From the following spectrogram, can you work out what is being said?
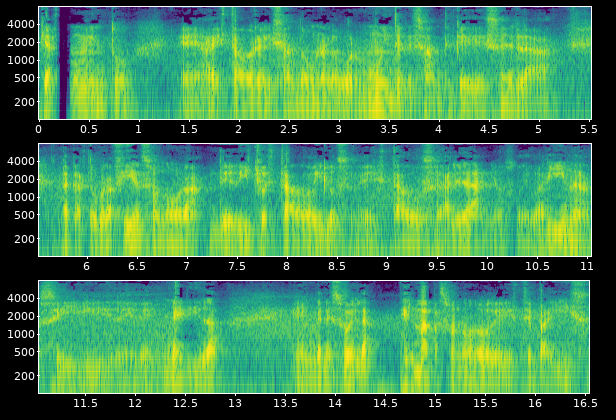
que hasta el momento eh, ha estado realizando una labor muy interesante que es eh, la, cartografía sonora de dicho estado y los estados aledaños, de Barinas y de, Mérida, en Venezuela, el mapa sonoro de este país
